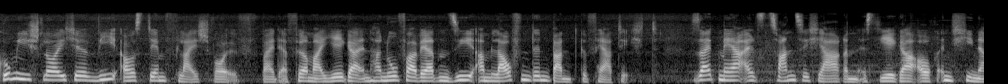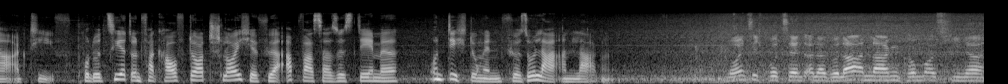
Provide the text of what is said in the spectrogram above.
Gummischläuche wie aus dem Fleischwolf. Bei der Firma Jäger in Hannover werden sie am laufenden Band gefertigt. Seit mehr als 20 Jahren ist Jäger auch in China aktiv, produziert und verkauft dort Schläuche für Abwassersysteme und Dichtungen für Solaranlagen. 90 Prozent aller Solaranlagen kommen aus China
